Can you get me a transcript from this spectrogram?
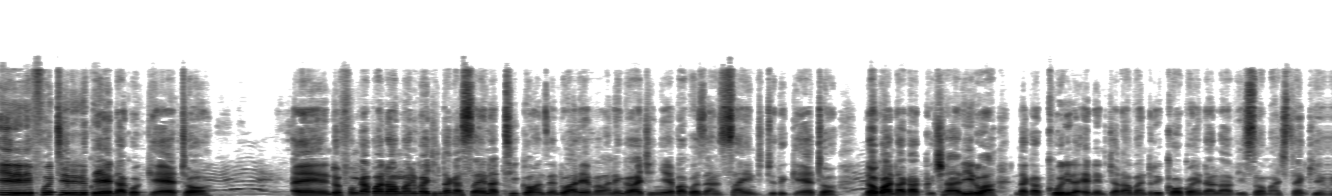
iri rifuti riri kuenda kughetto Eh, ndofunga pano vanenge vachiti ndakasaina T Gonzi and whatever vanenge vachinyeba because i'm signed to the ghetto ndokwandakasharirwa ndakakurira ende ndicharamba ndiri koko and i love you so much thank you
